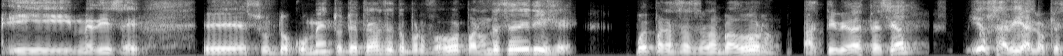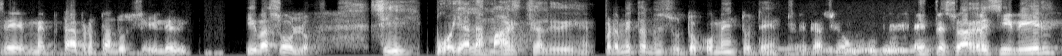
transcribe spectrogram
Y me dice, eh, sus documentos de tránsito, por favor, ¿para dónde se dirige? Voy para San Salvador, actividad especial. Yo sabía lo que se me estaba preguntando, sí, le dije, iba solo. Sí, voy a la marcha, le dije, permítame sus documentos de identificación. Empezó a recibir,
